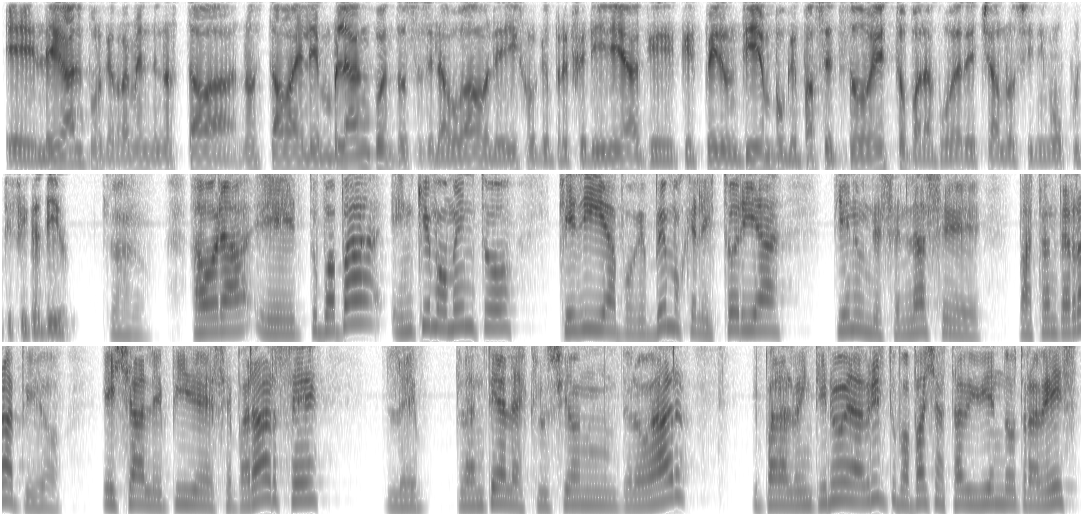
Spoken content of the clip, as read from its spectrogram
eh, legal, porque realmente no estaba, no estaba él en blanco, entonces el abogado le dijo que preferiría que, espere un tiempo, que pase todo esto para poder echarlo sin ningún justificativo. Claro. Ahora, eh, ¿tu papá en qué momento, qué día? Porque vemos que la historia tiene un desenlace bastante rápido. Ella le pide separarse, le plantea la exclusión del hogar y para el 29 de abril tu papá ya está viviendo otra vez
